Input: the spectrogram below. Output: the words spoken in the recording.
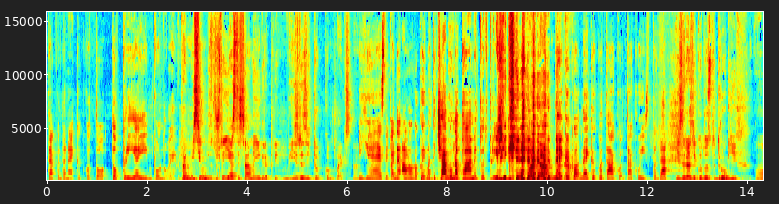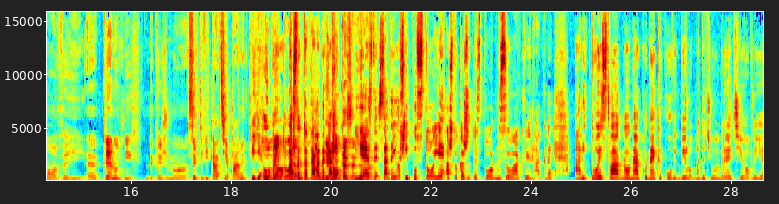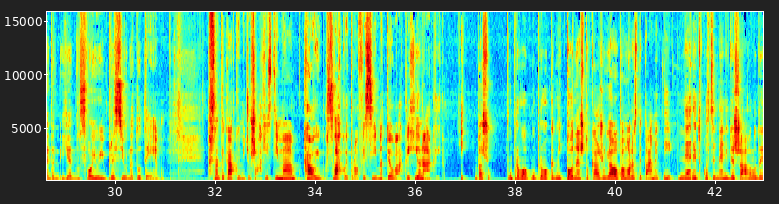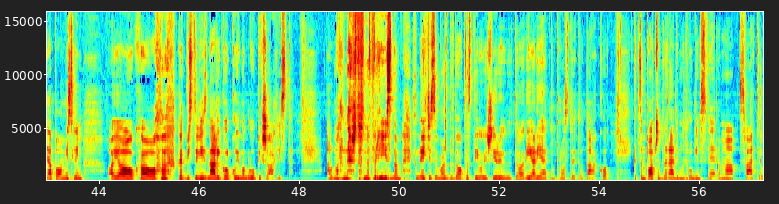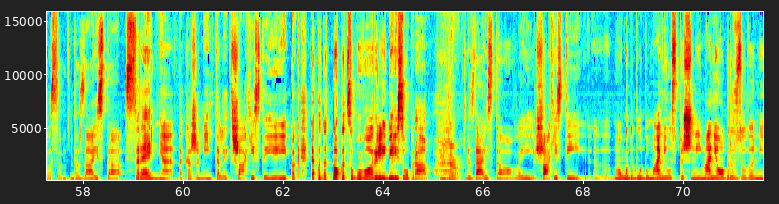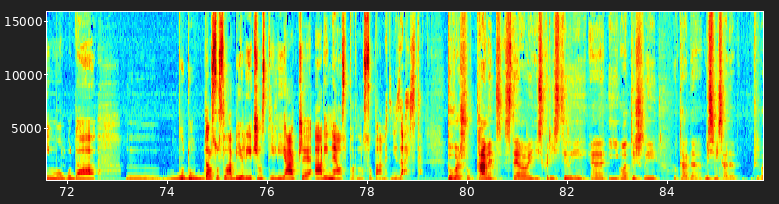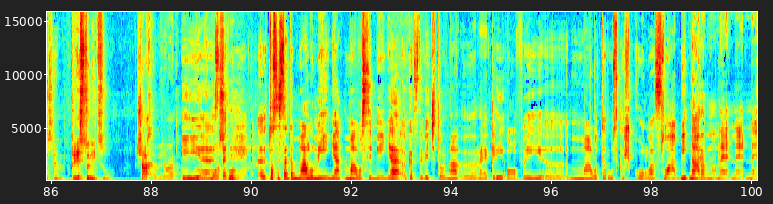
Tako da nekako to, to prija i imponuje. Pa mislim, zato što jeste sama igra izrazito kompleksna. Jeste, pa ne, ali ono kao imate čagu na pamet otprilike. Pa da, pa nekako, da. nekako tako, tako ispada. I za razliku od dosta drugih ovaj, e, trenutnih, da kažemo, sertifikacija pameti. Je, upravo, baš sam to tela da je kažem. Dokazano, Jeste. Da. Sada još i postoje, a što kažete sporne su ovakve i onakve, ali to je stvarno onako nekako uvijek bilo. Mada ću vam reći ovaj, jedan, jednu svoju impresiju na tu temu. Pa znate kako i među šahistima, kao i u svakoj profesiji, imate ovakvih i onakvih. I baš upravo, upravo kad mi to nešto kažu, jao, pa mora ste pametni, neretko se meni dešavalo da ja pomislim, a jao, kao, kad biste vi znali koliko ima glupih šahista ali moram nešto da priznam, neće se možda dopasti ovoj široj auditoriji, ali eto, prosto je to tako. Kad sam počela da radim u drugim sferama, shvatila sam da zaista srednja, da kažem, intelekt šahiste je ipak, tako da to kad su govorili, bili su u pravu. Da. Zaista, ovaj, šahisti e, mogu da budu manje uspešni, manje obrazovani, mogu da budu, da li su slabije ličnosti ili jače, ali neosporno su pametni zaista. Tu vašu pamet ste ovaj, iskoristili e, i otišli u tada, mislim i sada, pretpostavljam, prijestonicu šaha, verovatno, I jeste. Moskvu. E, To se sada malo menja, malo se menja, kad ste već to na, rekli, ovaj, e, malo ta ruska škola slabi, naravno, ne, ne, ne,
